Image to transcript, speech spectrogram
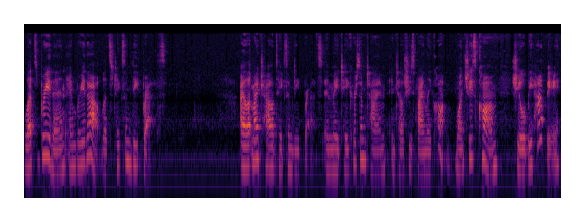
Let's breathe in and breathe out. Let's take some deep breaths. I let my child take some deep breaths. It may take her some time until she's finally calm. Once she's calm, she will be happy,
